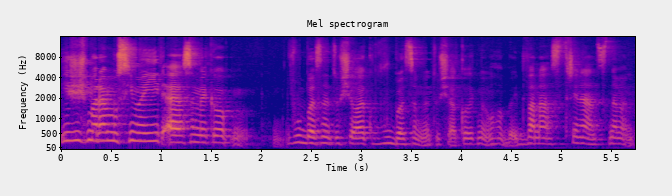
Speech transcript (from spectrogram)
Ježíš Mara, musíme jít. A já jsem jako vůbec netušila, jako vůbec jsem netušila, kolik mi mohlo být, 12, 13, nevím.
